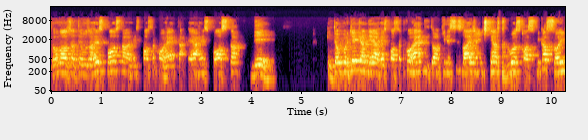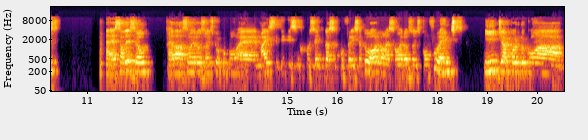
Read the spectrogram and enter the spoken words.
Então, nós já temos a resposta. A resposta correta é a resposta D. Então, por que, que a D é a resposta correta? Então, aqui nesse slide, a gente tem as duas classificações. Essa lesão, elas são erosões que ocupam é, mais de 75% da circunferência do órgão, né? são erosões confluentes. E, de acordo com a,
